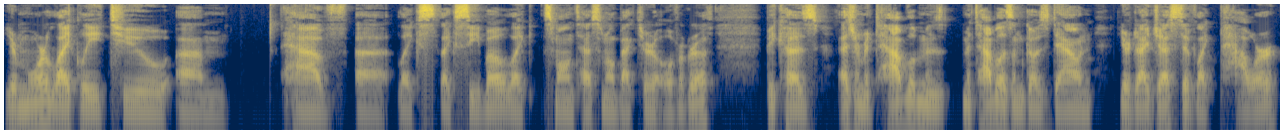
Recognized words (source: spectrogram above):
you're more likely to um, have uh, like like SIBO, like small intestinal bacterial overgrowth, because as your metabolism metabolism goes down, your digestive like power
